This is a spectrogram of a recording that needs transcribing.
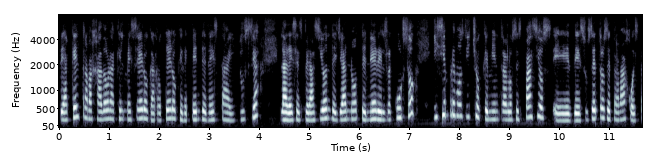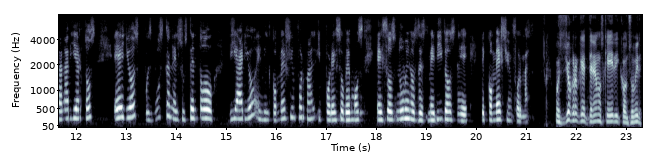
de aquel trabajador, aquel mesero, garrotero que depende de esta industria, la desesperación de ya no tener el recurso. Y siempre hemos dicho que mientras los espacios eh, de sus centros de trabajo están abiertos, ellos pues buscan el sustento diario en el comercio informal y por eso vemos esos números desmedidos de, de comercio informal. Pues yo creo que tenemos que ir y consumir.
